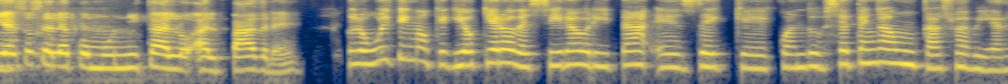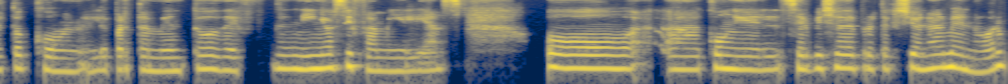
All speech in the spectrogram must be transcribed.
Y eso se le comunica al padre lo último que yo quiero decir ahorita es de que cuando usted tenga un caso abierto con el Departamento de Niños y Familias o ah, con el Servicio de Protección al Menor,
